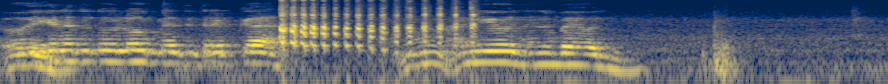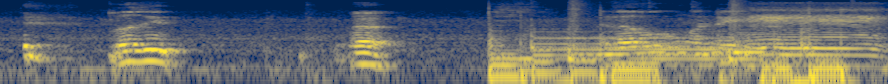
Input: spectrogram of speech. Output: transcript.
Uy. Hindi ka natutulog. Nantitrip ka. Ano, ano yun? Ano ba yun? Bakit? Ah. Alam ko ano eh.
